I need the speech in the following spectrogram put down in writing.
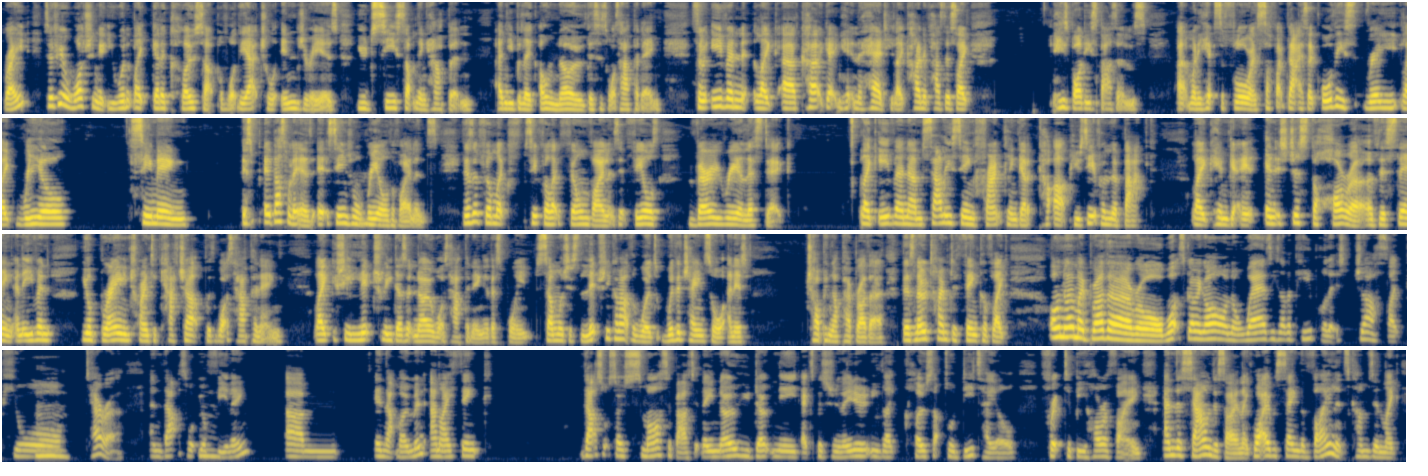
right? So if you're watching it, you wouldn't like get a close up of what the actual injury is. You'd see something happen. And you'd be like, "Oh no, this is what's happening." So even like uh, Kurt getting hit in the head, he like kind of has this like his body spasms uh, when he hits the floor and stuff like that. It's like all these really like real seeming it's it, that's what it is. It seems more real. The violence it doesn't feel like feel like film violence. It feels very realistic. Like even um, Sally seeing Franklin get cut up, you see it from the back, like him getting, and it's just the horror of this thing, and even your brain trying to catch up with what's happening. Like she literally doesn't know what's happening at this point. Someone's just literally come out of the woods with a chainsaw and is chopping up her brother. There's no time to think of like, oh no, my brother, or what's going on, or where's these other people. It's just like pure mm. terror. And that's what you're mm. feeling um, in that moment. And I think that's what's so smart about it. They know you don't need exposition, they don't need like close ups or detail for it to be horrifying. And the sound design, like what I was saying, the violence comes in like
